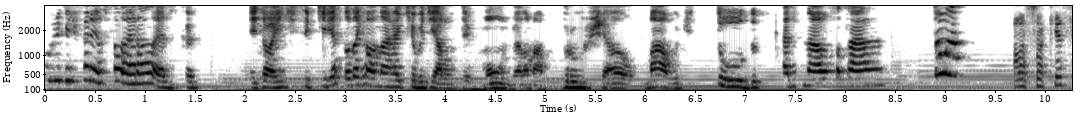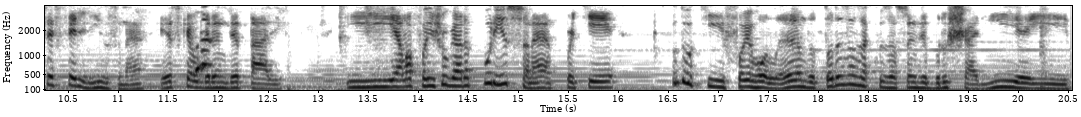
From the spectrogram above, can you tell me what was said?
A única diferença é que ela era lésbica. Então a gente se cria toda aquela narrativa de ela é um demônio, ela é uma bruxa, ela é o mal de tudo. Aí no final ela só tá. tá lá. Ela só quer ser feliz, né? Esse é o é. grande detalhe. E ela foi julgada por isso, né? Porque tudo que foi rolando, todas as acusações de bruxaria e.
